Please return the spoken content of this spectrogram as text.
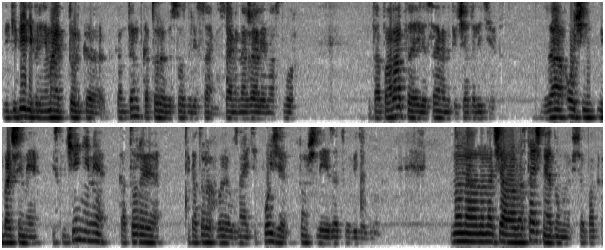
Википедия принимает только контент, который вы создали сами. Сами нажали на створ фотоаппарата или сами напечатали текст за очень небольшими исключениями, которые, о которых вы узнаете позже, в том числе из этого видеоблога. Но на, на начало достаточно, я думаю, все, пока.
